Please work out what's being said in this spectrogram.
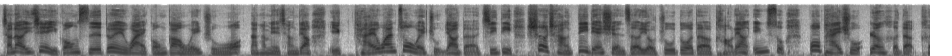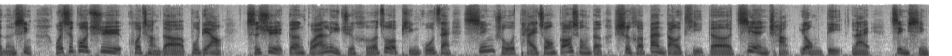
强调一切以公司对外公告为主。那他们也强调，以台湾作为主要的基地，设厂地点选择有诸多的考量因素，不排除任何的可能性，维持过去扩厂的步调。持续跟管理局合作，评估在新竹、台中、高雄等适合半导体的建厂用地来进行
